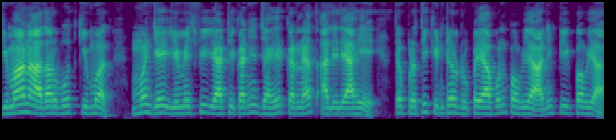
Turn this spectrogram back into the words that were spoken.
किमान आधारभूत किंमत म्हणजे एम एस पी या ठिकाणी जाहीर करण्यात आलेली आहे. तर प्रति क्विंटल रुपये आपण पाहूया आणि पीक पाहूया.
